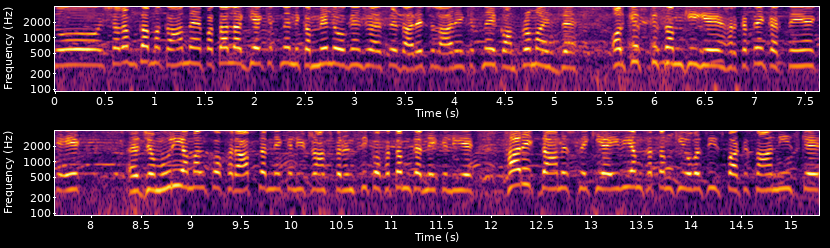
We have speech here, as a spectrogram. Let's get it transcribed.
तो शर्म का मकाम है, पता लग गया कितने निकम्मे लोग हैं जो ऐसे इदारे चला रहे हैं, कितने कॉम्प्रोमाइज़ हैं और किस किस्म की ये हरकतें करते हैं कि एक जमहूरी अमल को ख़राब करने के लिए ट्रांसपेरेंसी को ख़त्म करने के लिए हर इकदाम इसने किया ई वी एम ख़त्म की ओवरसीज़ पाकिस्तानीज़ के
